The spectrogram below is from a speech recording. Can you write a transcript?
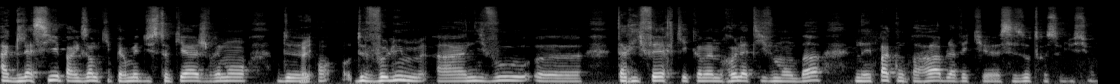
à, Glacier, par exemple, qui permet du stockage vraiment de, oui. en, de volume à un niveau euh, tarifaire qui est quand même relativement bas, n'est pas comparable avec euh, ces autres solutions.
